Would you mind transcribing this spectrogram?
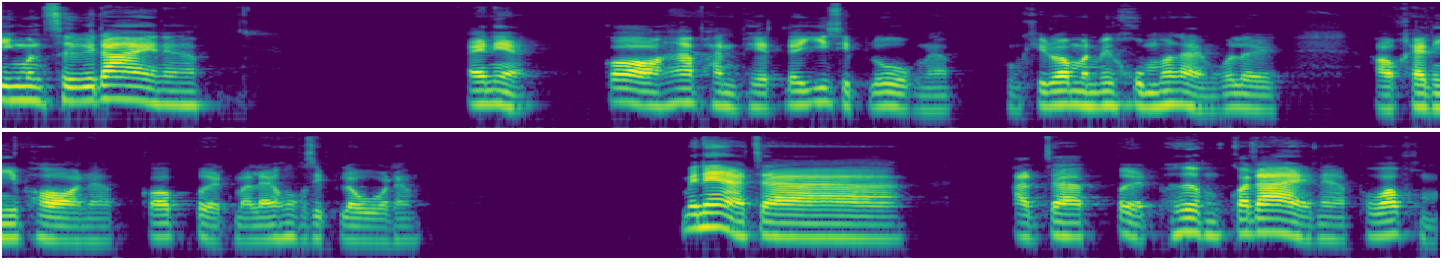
ริงๆมันซื้อได้นะครับ ไอเนี่ยก็ห้าพันเพชรได้ยี่สิบลูกนะครับ ผมคิดว่ามันไม่คุ้มเท่าไหร่ผมก็เลย เอาแค่นี้พอนะครับ ก็เปิดมาแล้วหกสิบโลนะครับไม่แน่อาจจะอาจจะเปิดเพิ่มก็ได้นะครับ เพราะว่าผม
